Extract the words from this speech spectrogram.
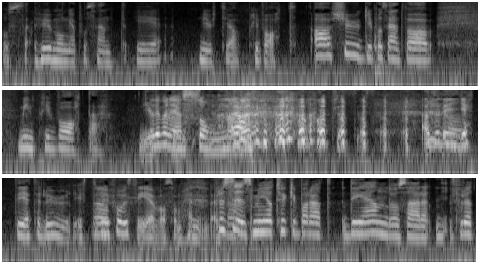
proce- hur många procent är, njuter jag privat? Ja, 20 procent var min privata Ja, det var när jag somnade. Ja, precis. Alltså det är jätte, jättelurigt. Ja. Vi får väl se vad som händer. Precis, men jag tycker bara att det är ändå så här, för att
